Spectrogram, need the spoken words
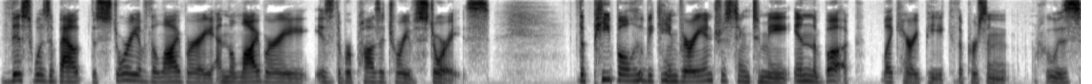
this was about the story of the library, and the library is the repository of stories. The people who became very interesting to me in the book, like Harry Peak, the person who was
